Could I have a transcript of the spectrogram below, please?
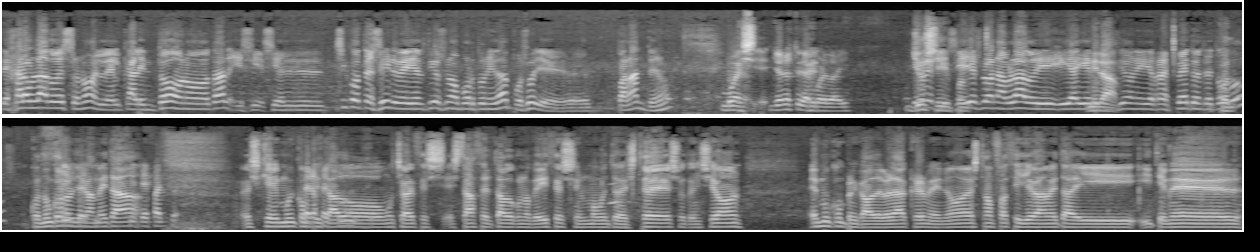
dejar a un lado eso, ¿no? El, el, calentón o tal. Y si, si el chico te sirve y el tío es una oportunidad, pues oye, eh, para adelante, ¿no? Bueno, yo no estoy de acuerdo ahí. Yo decir, sí. Si ellos lo han hablado y, y hay educación Mira, y respeto entre todos. Cuando, cuando un corredor sí, llega a meta. Si te falta... Es que es muy complicado, muchas veces está acertado con lo que dices en un momento de estrés o tensión. Es muy complicado, de verdad, créeme. No es tan fácil llegar a meta y, y tener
